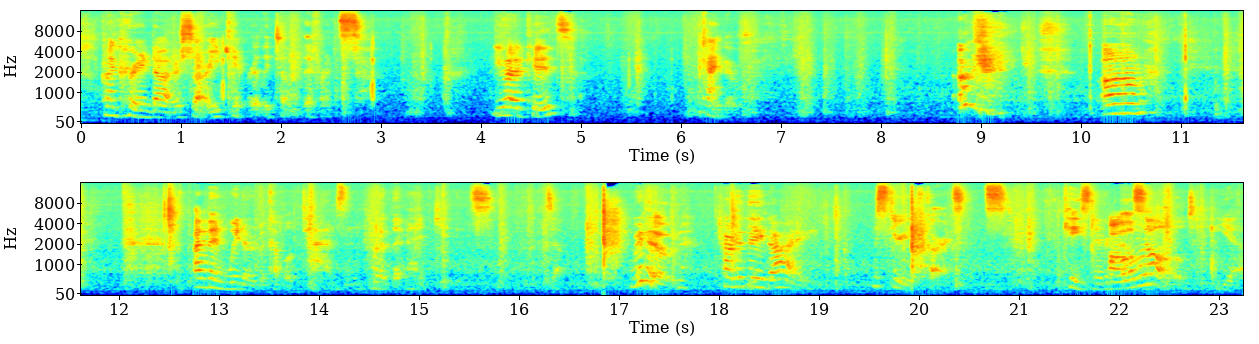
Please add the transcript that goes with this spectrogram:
my granddaughter. Sorry, you can't really tell the difference. You had kids. Kind of. Okay. Um. I've been widowed a couple of times, and one of them had kids. So, Widowed. How did they die? mysterious car accidents. Case never All got solved. Yeah.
